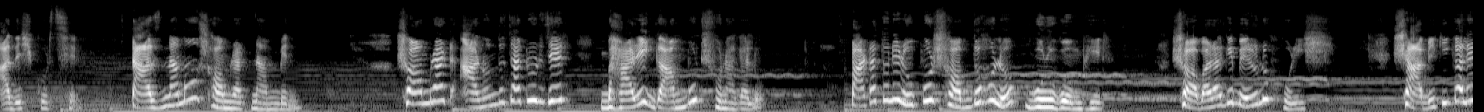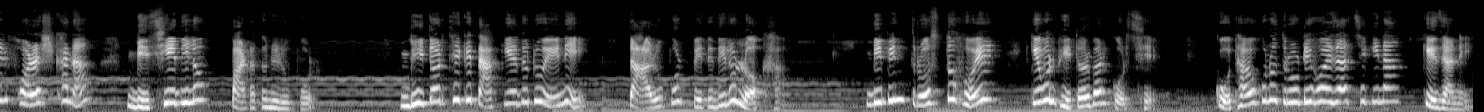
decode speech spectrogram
আদেশ করছে। তাজনামাও সম্রাট নামবেন। সম্রাট আনন্দ চাটুর্যের ভারী গাম্বুট শোনা গেল। পাটাতনের উপর শব্দ হলো গুরু গম্ভীর সবার আগে বেরোলো হরিশ। সাবেকিকালের ফরাসখানা বিছিয়ে দিল পাটাতনের উপর। ভিতর থেকে তাকিয়ে দুটো এনে তার উপর পেতে দিল লখা। বিপিন ত্রস্ত হয়ে কেবল ভিতরবার করছে। কোথাও কোনো ত্রুটি হয়ে যাচ্ছে কিনা, কে জানে?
